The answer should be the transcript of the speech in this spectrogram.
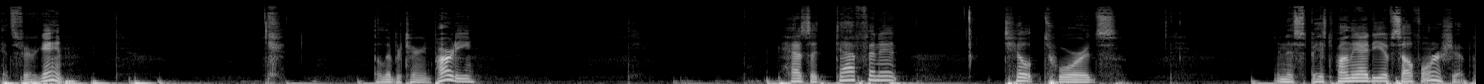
It's fair game. The Libertarian Party has a definite tilt towards, and this is based upon the idea of self ownership,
